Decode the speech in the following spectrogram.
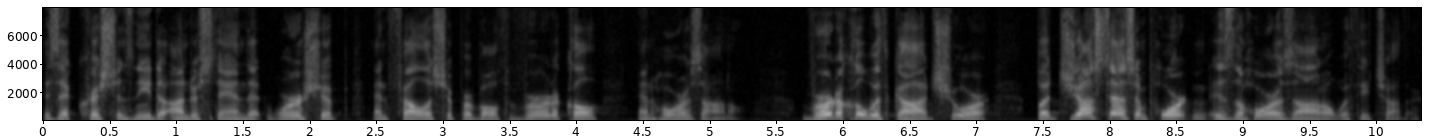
is that Christians need to understand that worship and fellowship are both vertical and horizontal. Vertical with God, sure, but just as important is the horizontal with each other.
